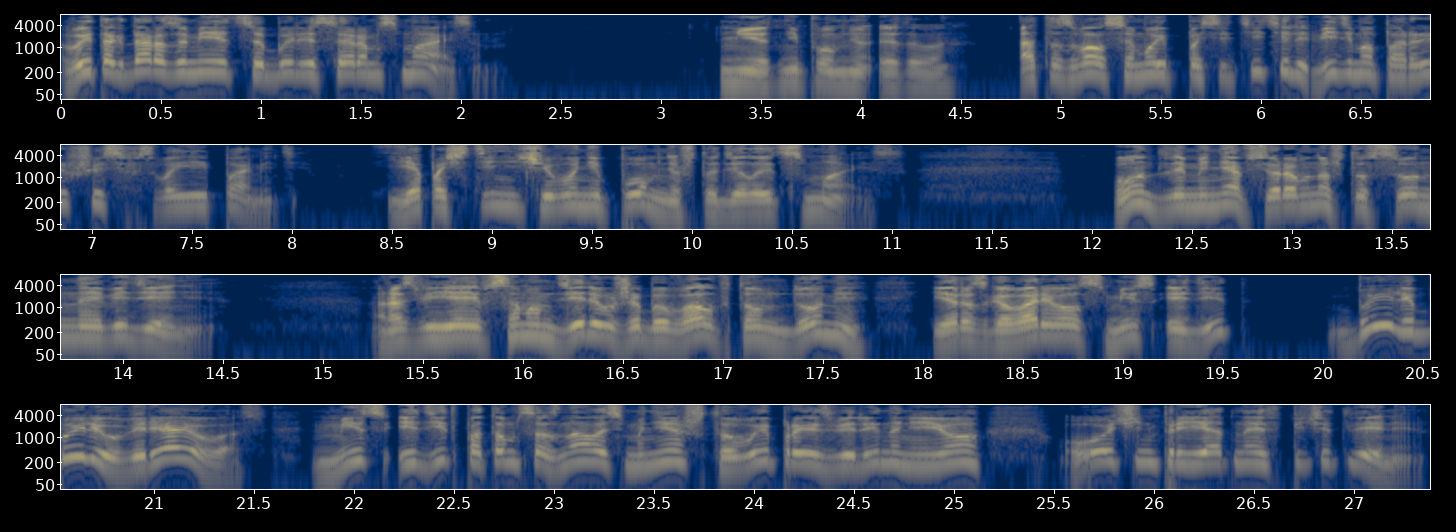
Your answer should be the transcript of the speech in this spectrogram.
Вы тогда, разумеется, были сэром Смайсом. «Нет, не помню этого», — отозвался мой посетитель, видимо, порывшись в своей памяти. «Я почти ничего не помню, что делает Смайс. Он для меня все равно, что сонное видение. Разве я и в самом деле уже бывал в том доме и разговаривал с мисс Эдит?» «Были, были, уверяю вас. Мисс Эдит потом созналась мне, что вы произвели на нее очень приятное впечатление».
